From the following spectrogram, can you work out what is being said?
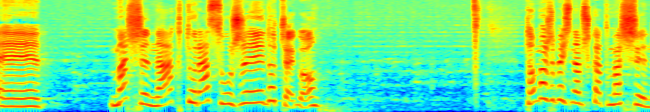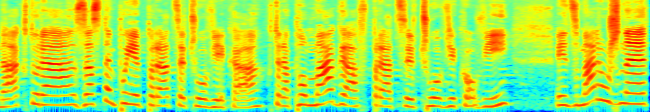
E, maszyna, która służy do czego? To może być na przykład maszyna, która zastępuje pracę człowieka, która pomaga w pracy człowiekowi, więc ma różne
